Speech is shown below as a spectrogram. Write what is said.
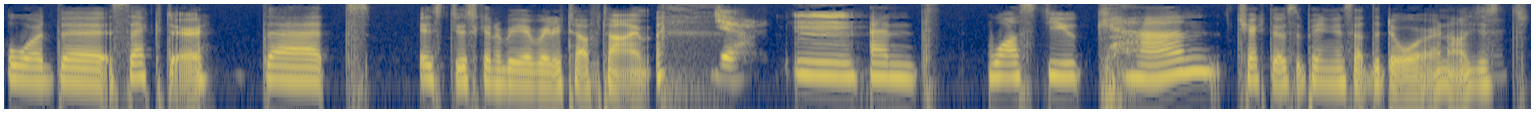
or the sector. That is just going to be a really tough time. Yeah. mm, And whilst you can check those opinions at the door and I'll just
